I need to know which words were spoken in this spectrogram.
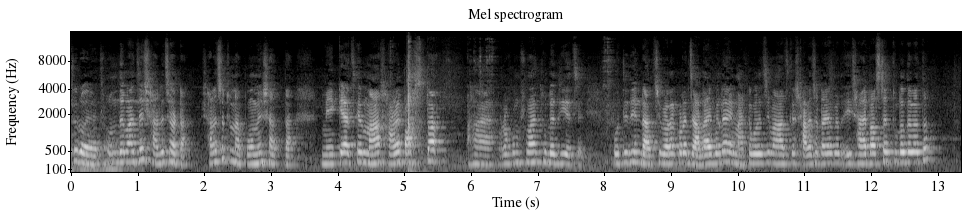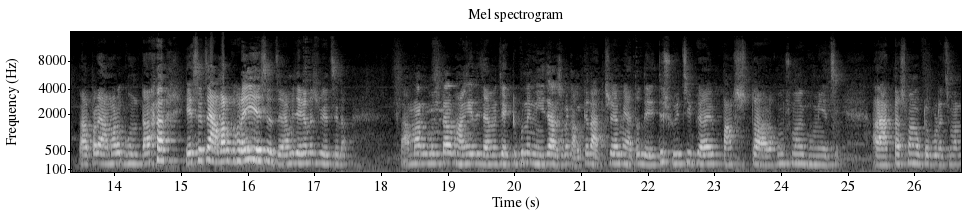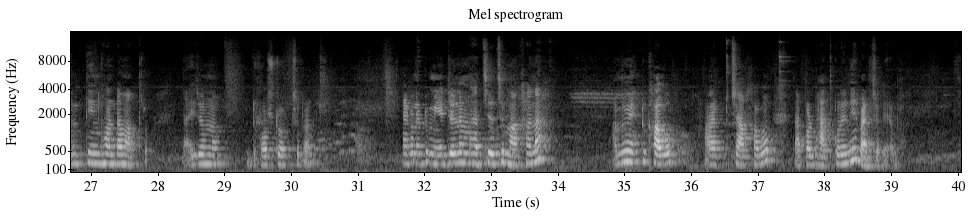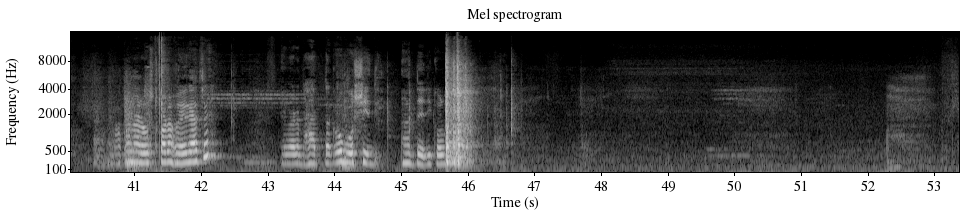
শুরু হয়ে গেছে। সন্ধে বাজে সাড়ে ছটা। সাড়ে ছটা না, পৌনে সাতটা। মেয়েকে আজকের মা সাড়ে পাঁচটা হ্যাঁ ওরকম সময় তুলে দিয়েছে। প্রতিদিন রাত্রিবেলা করে জ্বালায় বলে, আমি মাকে বলেছি, মা, আজকে সাড়ে ছটায় এই সাড়ে পাঁচটায় তুলে দেবে তো? তারপরে আমারও ঘুমটা এসেছে, আমার ঘরেই এসেছে, আমি যেখানে শুয়েছিলাম। আমার ঘুমটাও ভাঙিয়ে দিয়েছে। আমি যে একটুকুনি নিয়ে যা আসলে কালকে রাত্রে আমি এত দেরিতে শুয়েছি, প্রায় পাঁচটা এরকম সময় ঘুমিয়েছি। আর আটটার সময় উঠে পড়েছি মানে তিন ঘণ্টা মাত্র। তাই জন্য একটু কষ্ট হচ্ছিল আর কি। এখন একটু মেয়ের জন্য ভাবছি হচ্ছে মাখানা। আমিও একটু খাব, আর একটু চা খাব, তারপর ভাত করে নিয়ে বাড়ি চলে যাব। মাখানা রোস্ট করা হয়ে গেছে। এবারে ভাতটাকেও বসিয়ে দিই, আর দেরি করব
